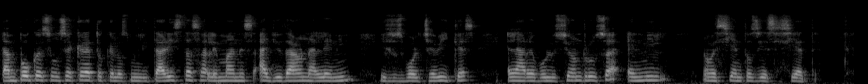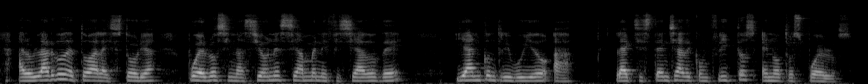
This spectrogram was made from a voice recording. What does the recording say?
Tampoco es un secreto que los militaristas alemanes ayudaron a Lenin y sus bolcheviques en la Revolución rusa en 1917. A lo largo de toda la historia, pueblos y naciones se han beneficiado de y han contribuido a la existencia de conflictos en otros pueblos.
